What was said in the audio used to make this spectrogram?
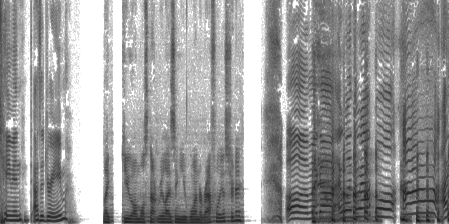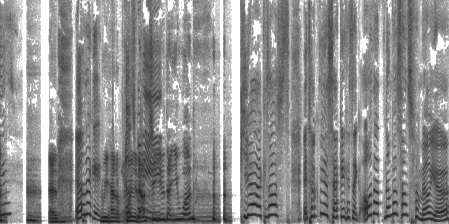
came in as a dream. like you almost not realizing you won a raffle yesterday. Oh my god, I won the raffle. Ah, I, And it was like, we had to point it out to you that you won. yeah, because I was. It took me a second. Cause like, oh, that number sounds familiar.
